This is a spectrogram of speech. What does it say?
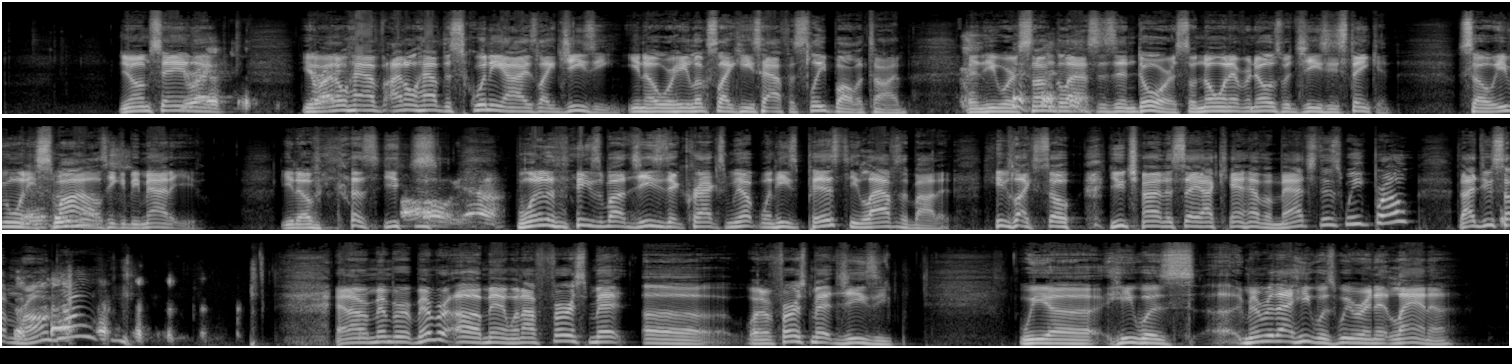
You know what I'm saying? You're like, right. you know, I don't have I don't have the squinty eyes like Jeezy, you know, where he looks like he's half asleep all the time, and he wears sunglasses indoors, so no one ever knows what Jeezy's thinking. So even when he smiles, he could be mad at you, you know, because you. Oh yeah. One of the things about Jeezy that cracks me up when he's pissed, he laughs about it. He's like, "So you trying to say I can't have a match this week, bro? Did I do something wrong, bro?" and I remember, remember, uh, man, when I first met, uh, when I first met Jeezy, we, uh, he was, uh, remember that he was, we were in Atlanta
